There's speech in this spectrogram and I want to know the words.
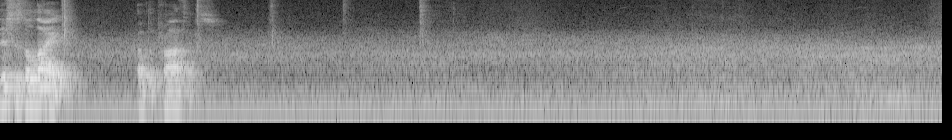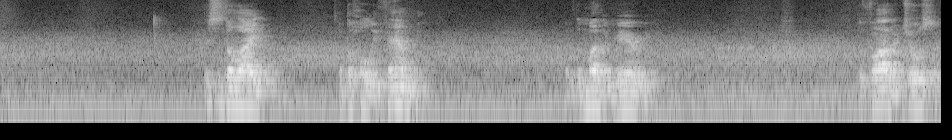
This is the light of the prophets. This is the light of the Holy Family, of the Mother Mary, the Father Joseph,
